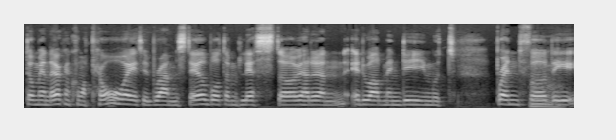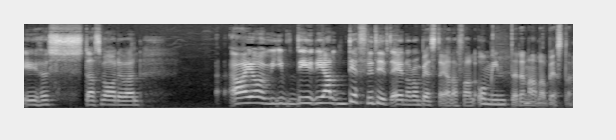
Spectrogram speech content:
de enda jag kan komma på är typ Ramsdale borta mot Leicester. Vi hade den Edouard Mendy mot Brentford i, i höstas var det väl. Ja, ja, det är definitivt en av de bästa i alla fall, om inte den allra bästa.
